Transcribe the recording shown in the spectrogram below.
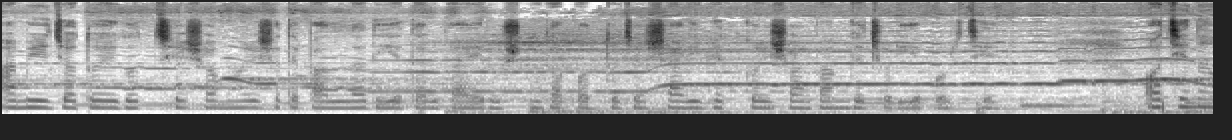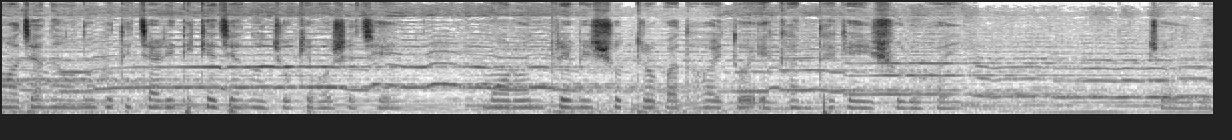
আমির যত এগোচ্ছে, সময়ের সাথে পাল্লা দিয়ে তার গায়ের উষ্ণতা পদ্মজার শাড়ি ভেদ করে সর্বাঙ্গে ছড়িয়ে পড়ছে। অচেনা অজানা অনুভূতি চারিদিকে যেন চোখে বসেছে। মরণ প্রেমের সূত্রপাত হয়তো এখান থেকেই শুরু হয়। চলবে।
